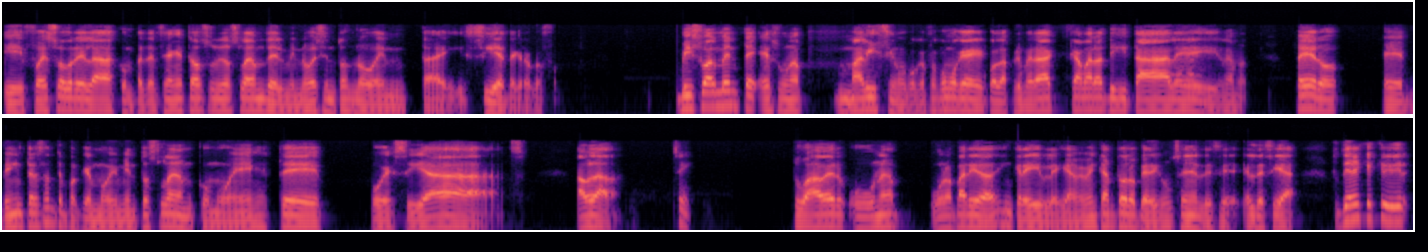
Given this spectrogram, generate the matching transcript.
Y fue sobre las competencias en Estados Unidos Slam del 1997, creo que fue. Visualmente es una malísimo, porque fue como que con las primeras cámaras digitales y pero es bien interesante porque el movimiento slam, como es este poesía hablada, Sí, tú vas a ver una, una variedad increíble. Y a mí me encantó lo que dijo un señor. Él decía, tú tienes que escribir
